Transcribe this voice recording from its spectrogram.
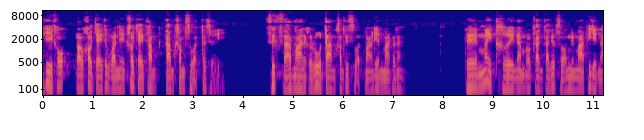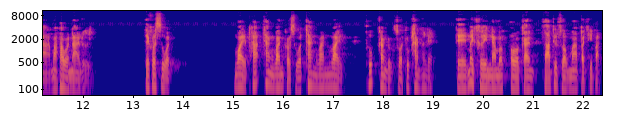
ที่เขาเราเข้าใจทุกวันนี้เข้าใจทำตามคำสวดเฉยศึกษามาแล้วก็รู้ตามคำที่สวดมาเรียนมาเท่านั้น แต่ไม่เคยนำอาการการเรียบสองมาพิจารณามาภาวนาเลย แต่ก็สวดไหว้พระทั้งวันก็สวดทั้งวันไหว้ทุกครั้งถูกสวดทุกครั้งนั่นแหละ แต่ไม่เคยนำเอาอาการสามที่สองมาปฏิบัติ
